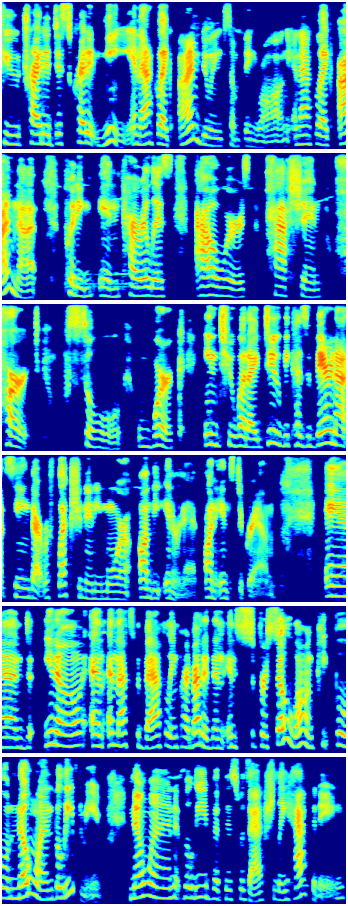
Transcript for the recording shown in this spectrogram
to try to discredit me and act like I'm doing something wrong and act like I'm not putting in tireless hours, passion, heart, soul work into what I do because they're not seeing that reflection anymore on the internet, on Instagram. And, you know, and, and that's the baffling part about it. And, and for so long, people, no one believed me. No one believed that this was actually happening.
